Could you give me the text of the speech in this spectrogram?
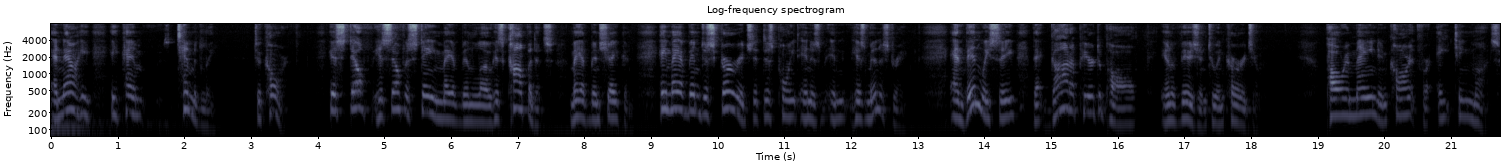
and now he, he came timidly to Corinth. His, self, his self-esteem may have been low. His confidence may have been shaken. He may have been discouraged at this point in his, in his ministry. And then we see that God appeared to Paul in a vision to encourage him. Paul remained in Corinth for 18 months,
